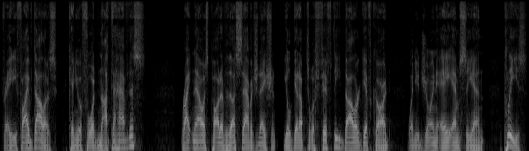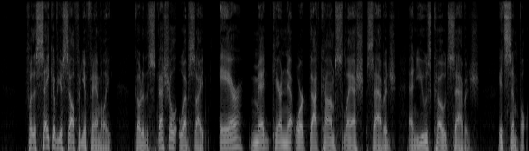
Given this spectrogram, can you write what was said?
For $85, can you afford not to have this? Right now, as part of The Savage Nation, you'll get up to a $50 gift card when you join AMCN. Please, for the sake of yourself and your family, go to the special website, airmedcarenetwork.com slash savage, and use code SAVAGE. It's simple.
